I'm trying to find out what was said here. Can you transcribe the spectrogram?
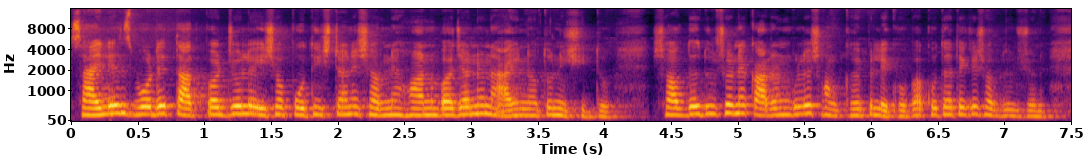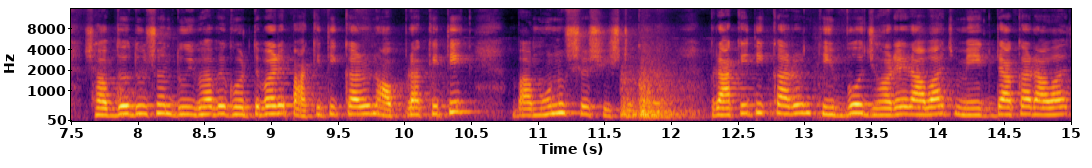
সাইলেন্স বোর্ডের তাৎপর্য হলো এইসব প্রতিষ্ঠানের সামনে হর্ন বাজানো না আইনত নিষিদ্ধ। শব্দ দূষণের কারণগুলো সংক্ষেপে লেখো বা কোথা থেকে শব্দ দূষণ? শব্দ দূষণ দুইভাবে ঘটতে পারে, প্রাকৃতিক কারণ, অপ্রাকৃতিক বা মনুষ্য সৃষ্ট কারণ। প্রাকৃতিক কারণ, তীব্র ঝড়ের আওয়াজ, মেঘ ডাকার আওয়াজ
